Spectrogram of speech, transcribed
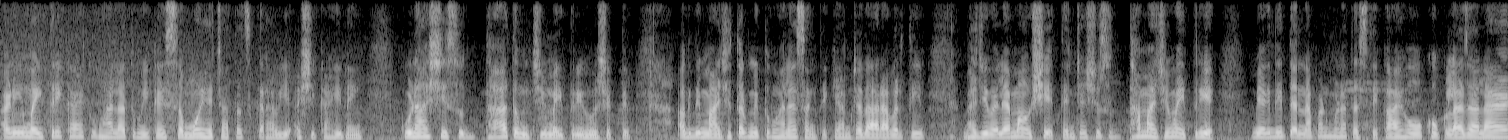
आणि मैत्री काय तुम्हाला तुम्ही काही समूह ह्याच्यातच करावी अशी काही नाही. कुणाशी सुद्धा तुमची मैत्री होऊ शकते. अगदी माझी तर मी तुम्हाला सांगते की आमच्या दारावरती भाजीवाल्या मावशी आहेत त्यांच्याशी सुद्धा माझी मैत्री आहे. मी अगदी त्यांना पण म्हणत असते काय हो खोकला झाला आहे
